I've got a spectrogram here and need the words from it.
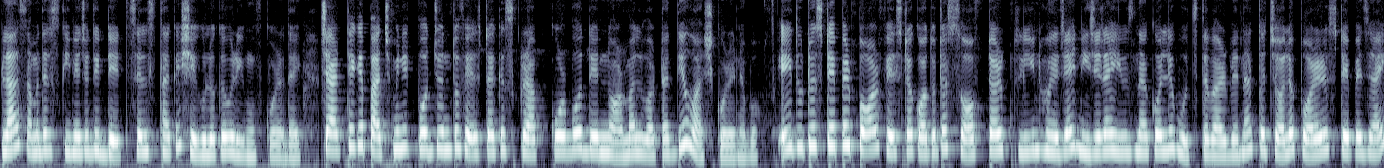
প্লাস আমাদের স্কিনে যদি ডেড সেলস থাকে, সেগুলোকেও রিমুভ করে দেয়। চার থেকে পাঁচ মিনিট পর্যন্ত ফেসটাকে স্ক্রাব করব দেন নর্মাল ওয়াটার দিয়ে ওয়াশ করে নেব। এই দুটো স্টেপের পর ফেসটা কতটা সফট আর ক্লিন হয়ে যায়, নিজেরা ইউজ না করলে বুঝতে পারবে না। তো চলো পরের স্টেপে যাই।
